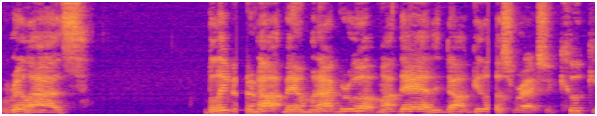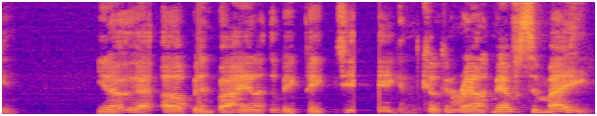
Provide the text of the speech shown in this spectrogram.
realize, believe it or not, man, when I grew up, my dad and Doc Gillis were actually cooking, you know, up in Vienna at the Big Pig Jig and cooking around at Memphis in May.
